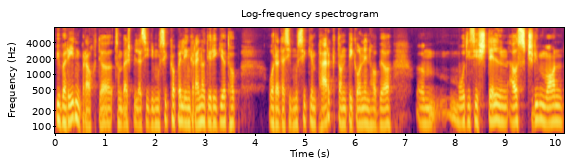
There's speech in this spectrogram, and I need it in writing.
Überreden braucht. Ja, zum Beispiel, dass ich die Musikkapelle in Greinau dirigiert habe oder dass ich Musik im Park dann begonnen habe, ja, ähm, wo diese Stellen ausgeschrieben waren,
